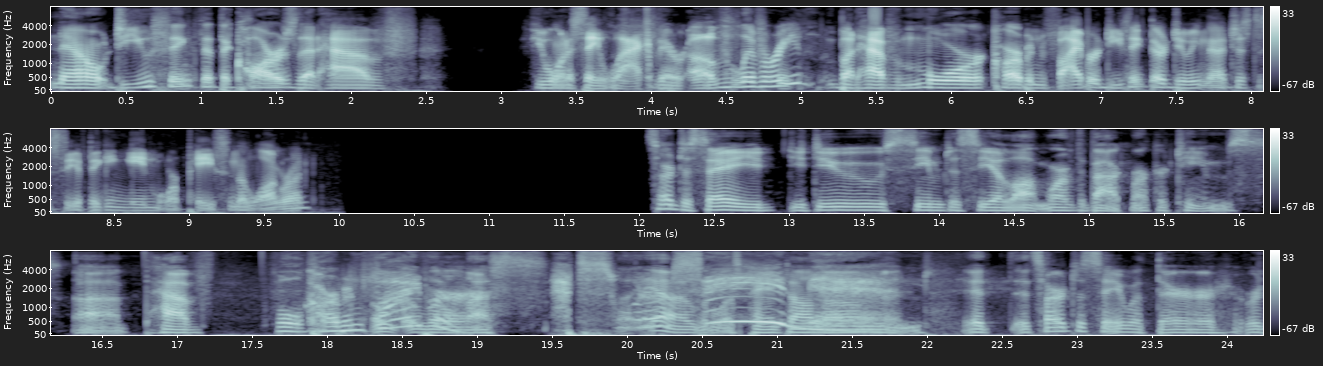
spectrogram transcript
Now, do you think that the cars that have if you want to say lack thereof livery, but have more carbon fiber. Do you think they're doing that just to see if they can gain more pace in the long run? It's hard to say. You you do seem to see a lot more of the backmarker teams uh, have Full carbon a, a little less. That's uh, what yeah, I'm a saying, little less paint on man. them, and it it's hard to say what they're or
